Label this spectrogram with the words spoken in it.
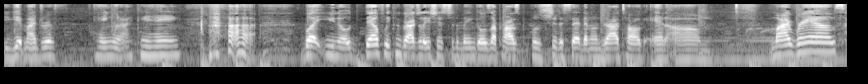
You get my drift? Hang when I can hang. but you know, definitely congratulations to the Bengals. I probably should have said that on Jai Talk. And um, my Rams,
